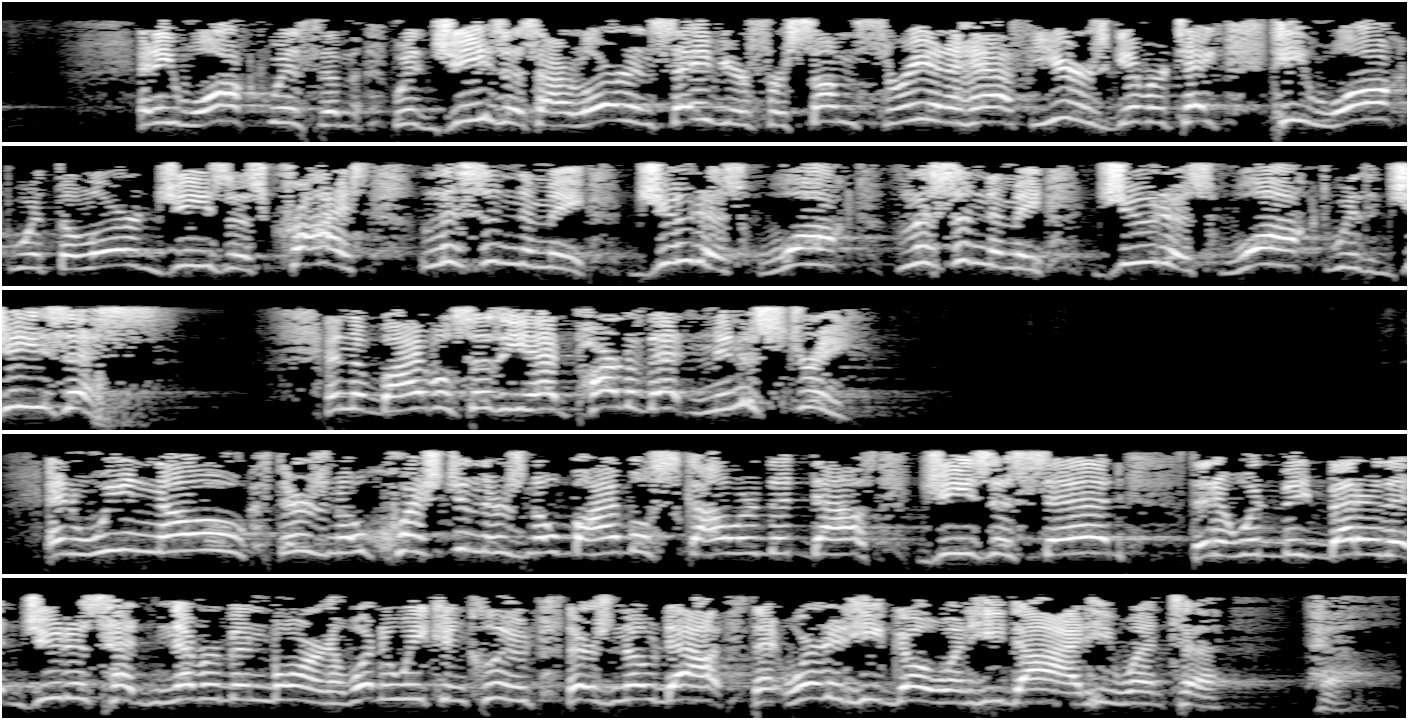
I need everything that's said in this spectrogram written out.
And he walked with them, with Jesus, our Lord and Savior, for some three and a half years, give or take. He walked with the Lord Jesus Christ. Listen to me. Judas walked, listen to me. Judas walked with Jesus. And the Bible says he had part of that ministry. And we know there's no question, there's no Bible scholar that doubts. Jesus said that it would be better that Judas had never been born. And what do we conclude? There's no doubt that where did he go when he died? He went to hell.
